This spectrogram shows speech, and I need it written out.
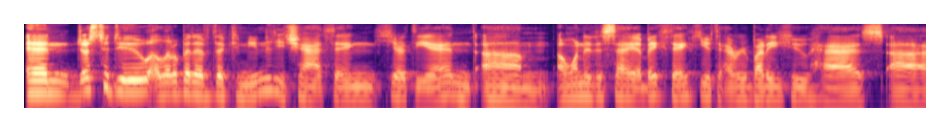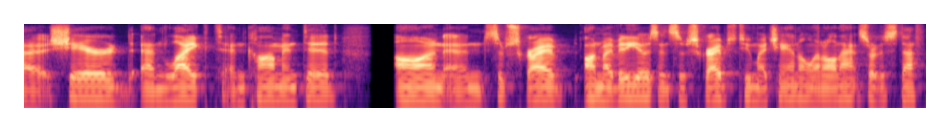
And just to do a little bit of the community chat thing here at the end, um, I wanted to say a big thank you to everybody who has uh, shared and liked and commented on and subscribed on my videos and subscribed to my channel and all that sort of stuff.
